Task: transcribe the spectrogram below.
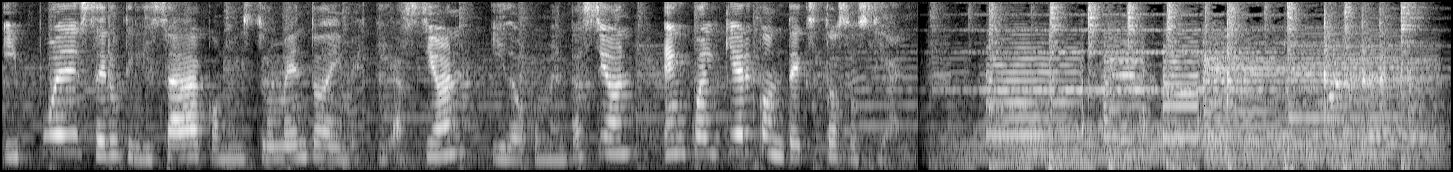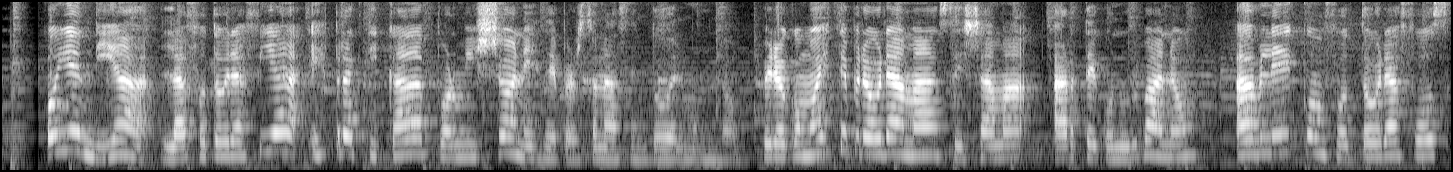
y puede ser utilizada como instrumento de investigación y documentación en cualquier contexto social. Hoy en día, la fotografía es practicada por millones de personas en todo el mundo, pero como este programa se llama Arte con Urbano, hablé con fotógrafos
